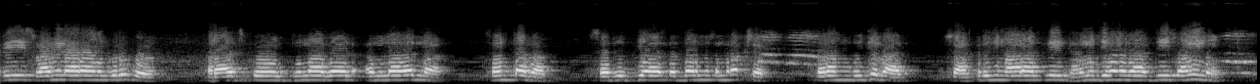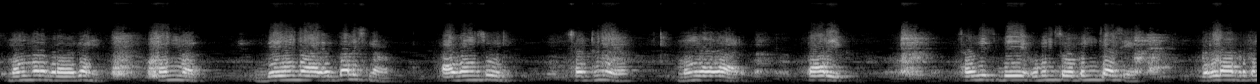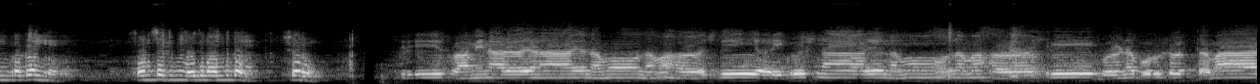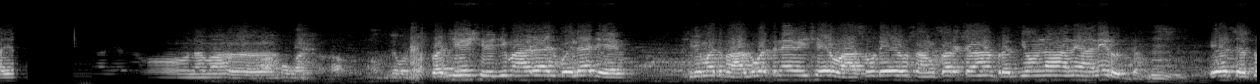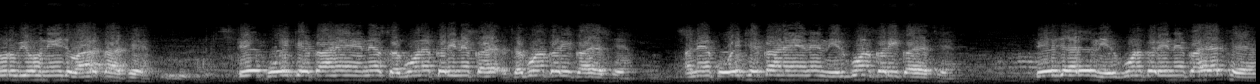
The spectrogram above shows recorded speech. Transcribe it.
શ્રી સ્વામિનારાયણ ગુરુકુળ, રાજકોટ, જુનાગઢ અમદાવાદના સંસ્થાપક, સદવિદ્યા, સદધર્મ સંરક્ષક, પરમ પૂજ્યપાદ શાસ્ત્રીજી મહારાજ શ્રી ધર્મજીવનદાસજી સ્વામીનું મંગળ પ્રવચન. સંમત બે હજાર એકતાલીસ ના આગણ સુદ, છઠને મંગળવાર તારીખ છવ્વીસ બે ઓગણીસો પંચ્યાસી ગરડા પ્રથમ પ્રકરણનું સડસઠમી વચનામૃતમ શરૂ. શ્રી સ્વામિનારાયણાય નમો નમઃ શ્રી હરિકૃષ્ણાય નમો નમઃ શ્રી પૂર્ણ પુરુષોત્તમાય પછી શ્રીજી મહારાજ બોલ્યા છે શ્રીમદ ભાગવત ને વિશે વાસુદેવ સંકર્ષણ પ્રદ્યુમ્ન અને અનિરુદ્ધ એ ચતુર્વ્યુહની જ વાર્તા છે. તે કોઈ ઠેકાણે એને સગુણ કરીને સગુણ કરી કહે છે. અને કોઈ ઠેકાણે એને નિર્ગુણ કરી કહે છે. તે જયારે નિર્ગુણ કરીને કહે છે,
